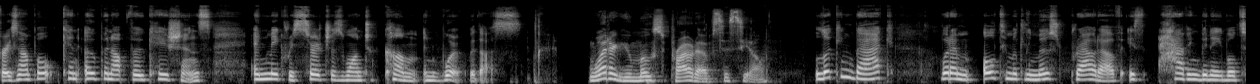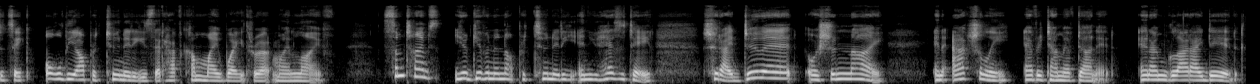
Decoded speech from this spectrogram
for example, can open up vocations and make researchers want to come and work with us. What are you most proud of, Cécile? Looking back, what I'm ultimately most proud of is having been able to take all the opportunities that have come my way throughout my life. Sometimes you're given an opportunity and you hesitate. Should I do it or shouldn't I? And actually, every time I've done it, and I'm glad I did.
